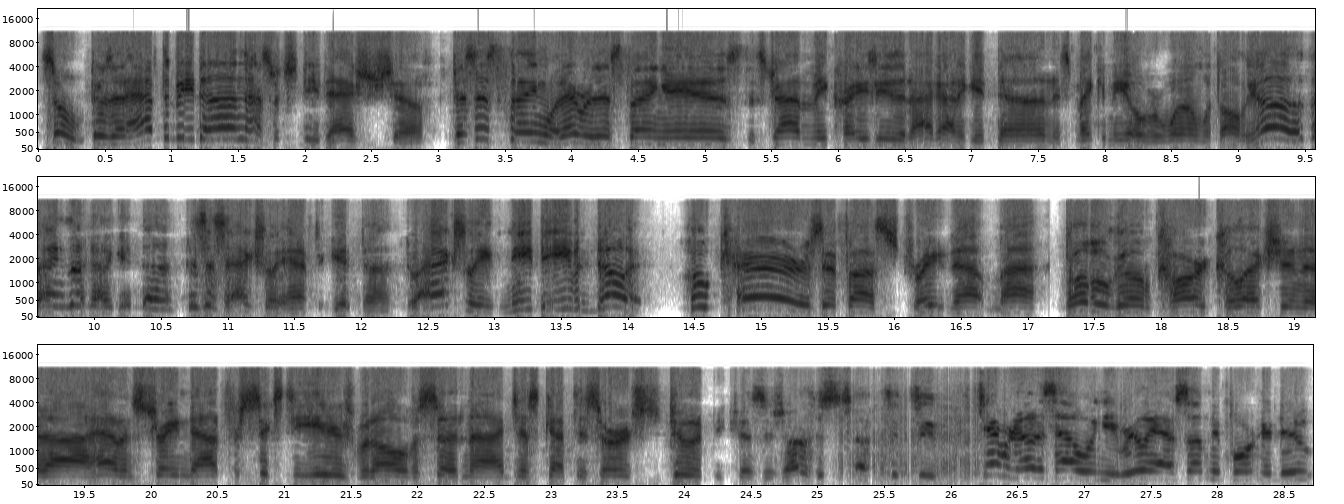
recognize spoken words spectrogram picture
So, does it have to be done? That's what you need to ask yourself. Does this thing, whatever this thing is, that's driving me crazy that I got to get done, it's making me overwhelmed with all the other things I got to get done, does this actually have to get done? Do I actually need to even do it? Who cares if I straighten out my bubblegum card collection that I haven't straightened out for 60 years, but all of a sudden I just got this urge to do it because there's other stuff to do. Did you ever notice how when you really have something important to do,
